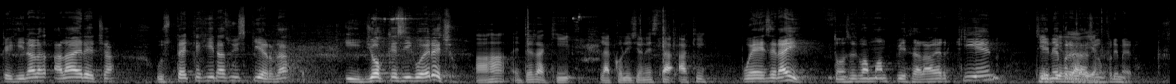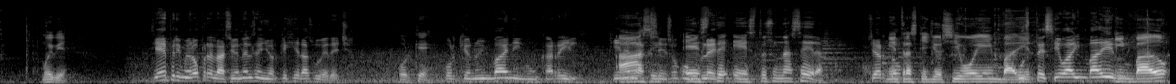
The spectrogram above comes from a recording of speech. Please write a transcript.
que gira a la, a la derecha, usted que gira a su izquierda, y yo que sigo derecho. Ajá, entonces aquí la colisión está aquí. Puede ser ahí. Entonces vamos a empezar a ver quién, tiene, tiene la prelación primero. Muy bien. Tiene primero prelación el señor que gira a su derecha, ¿Por qué? porque no invade ningún carril. Tiene el Ah, sí, acceso completo. Este, esto es una acera. ¿Cierto? Mientras que yo sí voy a invadir. Usted sí va a invadir. invado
